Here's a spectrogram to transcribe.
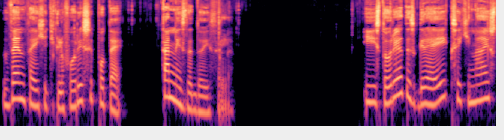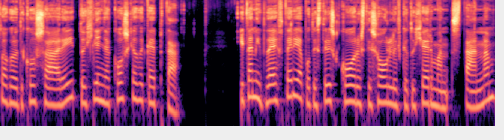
δεν θα είχε κυκλοφορήσει ποτέ. Κανείς δεν το ήθελε. Η ιστορία της Γκρέι ξεκινάει στο αγροτικό Σάρι το 1917. Ήταν η δεύτερη από τις τρεις κόρες της Όλιβ και του Χέρμαν Στάναμ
